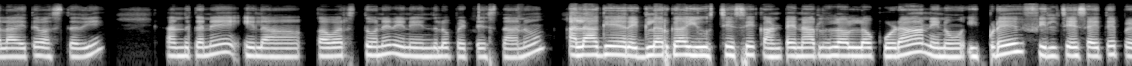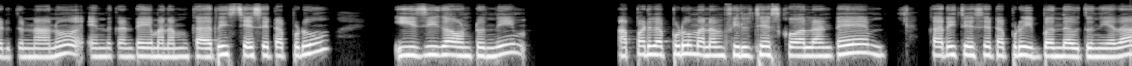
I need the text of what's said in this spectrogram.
అలా అయితే వస్తది. అందుకనే ఇలా కవర్స్ తోనే నేను ఇందులో పెట్టేస్తాను. అలాగే రెగ్యులర్గా యూస్ చేసే కంటైనర్లలో కూడా నేను ఇప్పుడే ఫిల్ చేసి అయితే పెడుతున్నాను. ఎందుకంటే మనం కర్రీస్ చేసేటప్పుడు ఈజీగా ఉంటుంది. అప్పటిదప్పుడు మనం ఫిల్ చేసుకోవాలంటే కర్రీ చేసేటప్పుడు ఇబ్బంది అవుతుంది కదా!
